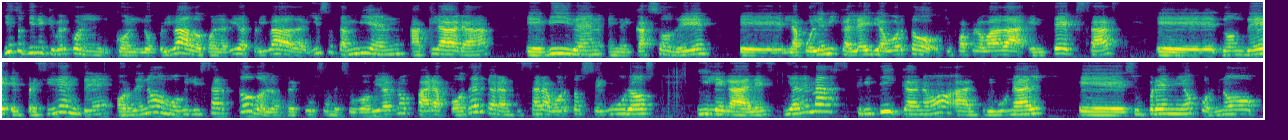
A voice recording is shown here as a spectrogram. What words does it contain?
Y esto tiene que ver con, con lo privado, con la vida privada, y eso también aclara eh, Biden en el caso de eh, la polémica ley de aborto que fue aprobada en Texas, eh, donde el presidente ordenó movilizar todos los recursos de su gobierno para poder garantizar abortos seguros y legales. Y además critica ¿no? al Tribunal eh, Supremo por no,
